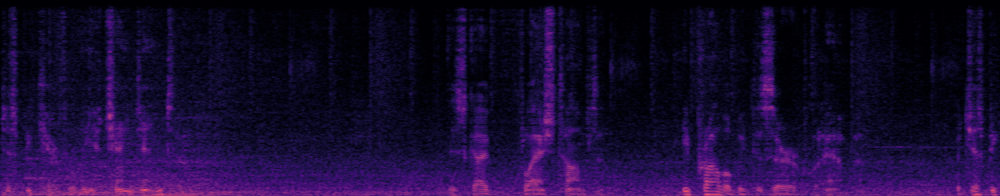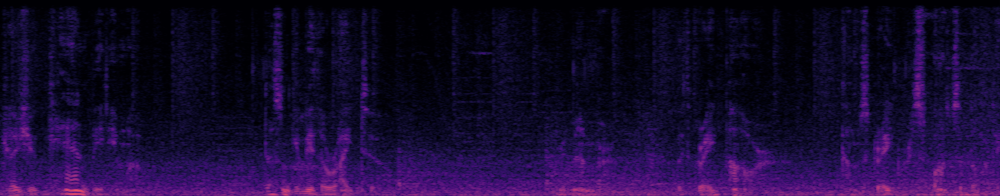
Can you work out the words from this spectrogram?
Just be careful who you change into. This guy, Flash Thompson, he probably deserved what happened. But just because you can beat him up doesn't give you the right to. Remember, with great power comes great responsibility.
